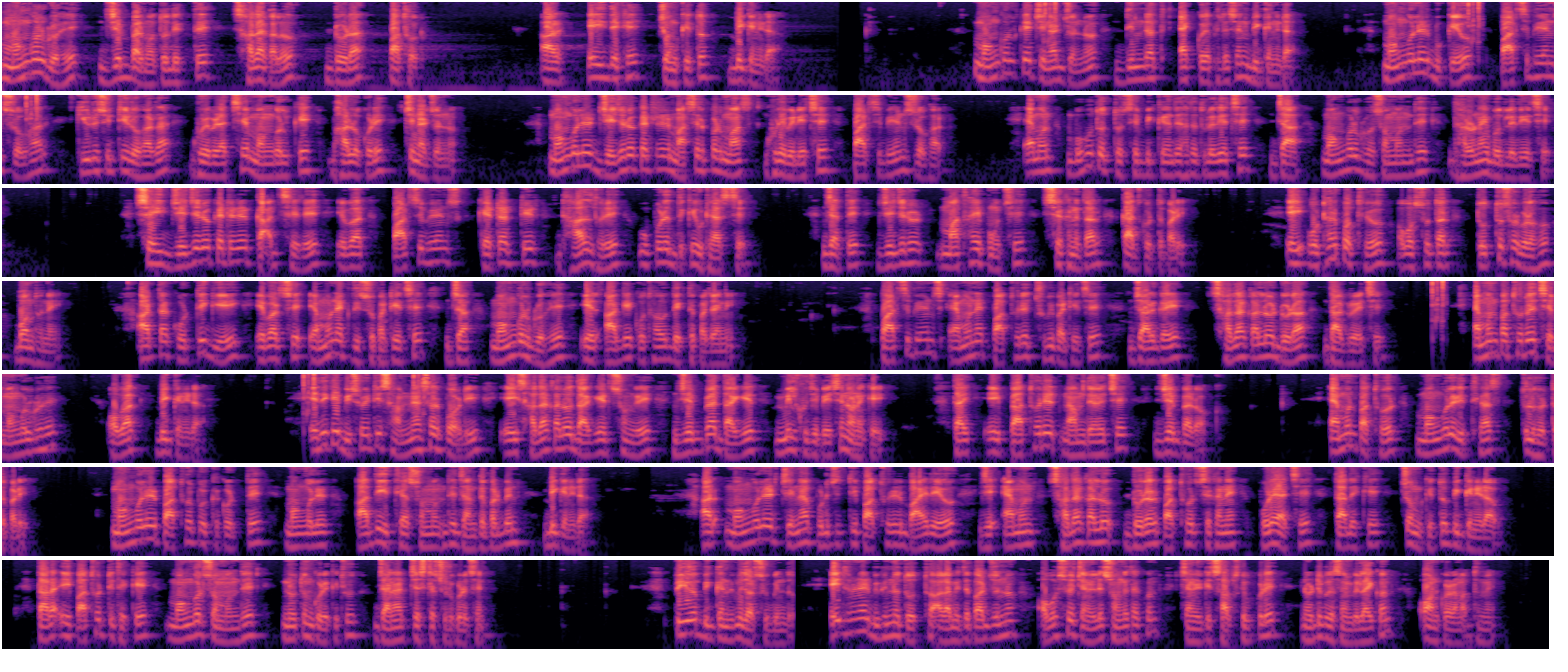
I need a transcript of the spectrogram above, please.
মঙ্গল গ্রহে জেব্বার মতো দেখতে সাদা কালো, ডোরা, পাথর। আর এই দেখে চমকিত বিজ্ঞানীরা। মঙ্গলকে চেনার জন্য দিনরাত এক করে ফেলেছেন বিজ্ঞানীরা। মঙ্গলের বুকেও পার্সিভিয়ারেন্স রোভার কিউরিসিটি রোভাররা ঘুরে বেড়াচ্ছে মঙ্গলকে ভালো করে চেনার জন্য। মঙ্গলের জেজেরো ক্যাটারের মাসের পর মাস ঘুরে বেরিয়েছে পার্সিভিয়ারেন্স রোভার। এমন বহু তথ্য সে বিজ্ঞানীদের হাতে তুলে দিয়েছে, যা মঙ্গল গ্রহ সম্বন্ধে ধারণাই বদলে দিয়েছে। সেই জেজেরো ক্যাটারের কাজ ছেড়ে এবার পার্সিভিয়ারেন্স ক্যাটারটির ঢাল ধরে উপরের দিকে উঠে আসছে, যাতে জেজেরোর মাথায় পৌঁছে সেখানে তার কাজ করতে পারে। এই ওঠার পথেও অবশ্য তার তথ্য সরবরাহ বন্ধ নেই। আর তা করতে গিয়েই এবার সে এমন এক দৃশ্য পাঠিয়েছে, যা মঙ্গল গ্রহে এর আগে কোথাও দেখতে পাওয়া যায়নি। পার্সিপিয়েন্টস এমন এক পাথরের ছবি পাঠিয়েছে, যার গায়ে সাদা, কালো, ডোরা দাগ রয়েছে। এমন পাথর রয়েছে মঙ্গল গ্রহে, অবাক বিজ্ঞানীরা। এদিকে বিষয়টি সামনে আসার পরই এই সাদা, কালো দাগের সঙ্গে জেব্রার দাগের মিল খুঁজে পেয়েছেন অনেকেই। তাই এই পাথরের নাম দেওয়া হয়েছে জেব্রা রক। এমন পাথর মঙ্গলের ইতিহাস তুলে ধরতে পারে। মঙ্গলের পাথর পরীক্ষা করতে মঙ্গলের আদি ইতিহাস সম্বন্ধে জানতে পারবেন বিজ্ঞানীরা। আর মঙ্গলের চেনা পরিচিতি পাথরের বাইরেও যে এমন সাদা কালো ডোরার পাথর সেখানে পড়ে আছে, তা দেখে চমকিত বিজ্ঞানীরাও। তারা এই পাথরটি থেকে মঙ্গল সম্বন্ধে নতুন করে কিছু জানার চেষ্টা শুরু করেছেন। প্রিয় বিজ্ঞানপ্রেমী দর্শকবৃন্দ, এই ধরনের বিভিন্ন তথ্য আগামীতে পাওয়ার জন্য অবশ্যই চ্যানেলের সঙ্গে থাকুন। চ্যানেলটি সাবস্ক্রাইব করে নোটিফিকেশন বেল আইকন অন করার মাধ্যমে।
